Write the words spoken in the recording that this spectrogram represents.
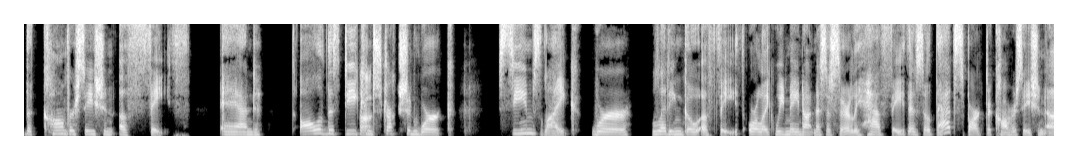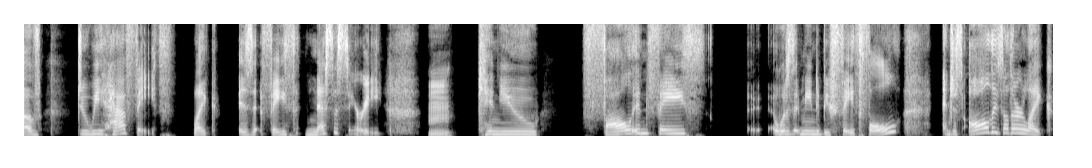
the conversation of faith. And all of this deconstruction work seems like we're letting go of faith or like we may not necessarily have faith. And so that sparked a conversation of do we have faith? Like, is it faith necessary? Mm. Can you fall in faith? What does it mean to be faithful? And just all these other like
